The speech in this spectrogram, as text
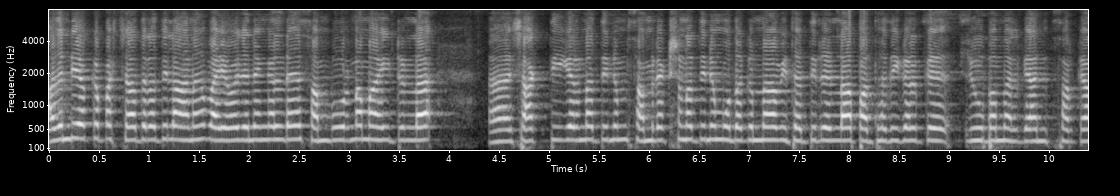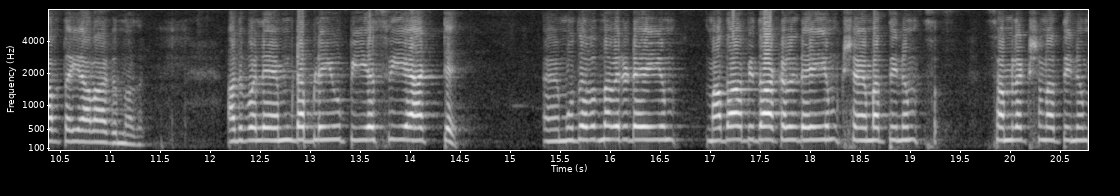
അതിന്റെയൊക്കെ പശ്ചാത്തലത്തിലാണ് വയോജനങ്ങളുടെ സമ്പൂർണമായിട്ടുള്ള ശാക്തീകരണത്തിനും സംരക്ഷണത്തിനും ഉതകുന്ന വിധത്തിലുള്ള പദ്ധതികൾക്ക് രൂപം നൽകാൻ സർക്കാർ തയ്യാറാകുന്നത്. അതുപോലെ M W P S C act മുതിർന്നവരുടെയും മാതാപിതാക്കളുടെയും ക്ഷേമത്തിനും സംരക്ഷണത്തിനും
